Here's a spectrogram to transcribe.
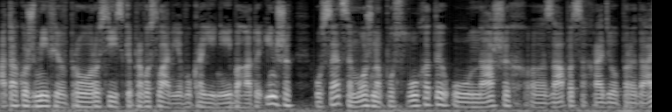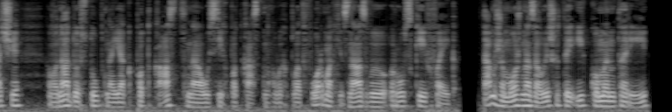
а також міфів про російське православ'я в Україні і багато інших, усе це можна послухати у наших е, записах радіопередачі. Вона доступна як подкаст на усіх подкастингових платформах із назвою Руський фейк. Там же можна залишити і коментарі,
